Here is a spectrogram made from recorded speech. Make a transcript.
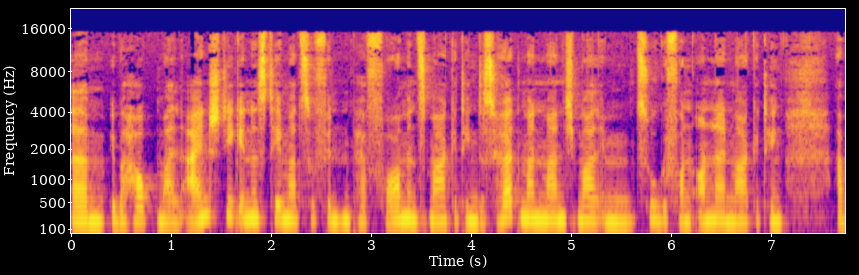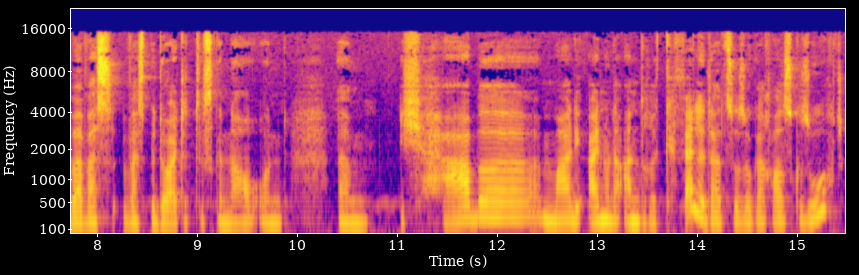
ähm, überhaupt mal einen Einstieg in das Thema zu finden. Performance Marketing, das hört man manchmal im Zuge von Online-Marketing. Aber was, was bedeutet das genau? Und ähm, ich habe mal die ein oder andere Quelle dazu sogar rausgesucht,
